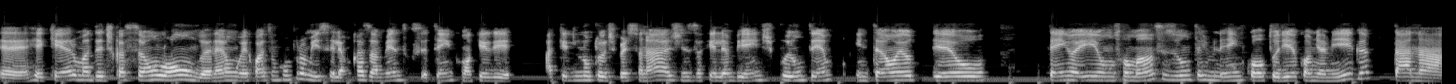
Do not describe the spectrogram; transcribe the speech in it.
é, requer uma dedicação longa, né? Um, é quase um compromisso. Ele é um casamento que você tem com aquele aquele núcleo de personagens, aquele ambiente por um tempo. Então eu, eu tenho aí uns romances, um terminei em coautoria com a minha amiga, tá na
